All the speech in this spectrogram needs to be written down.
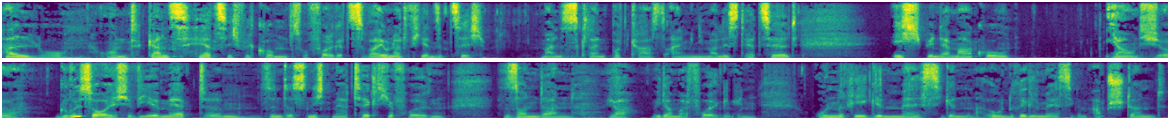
Hallo und ganz herzlich willkommen zur Folge 274 meines kleinen Podcasts Ein Minimalist erzählt. Ich bin der Marco. Ja, und ich äh, grüße euch. Wie ihr merkt, ähm, sind es nicht mehr tägliche Folgen, sondern ja, wieder mal Folgen in unregelmäßigen, unregelmäßigem Abstand.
